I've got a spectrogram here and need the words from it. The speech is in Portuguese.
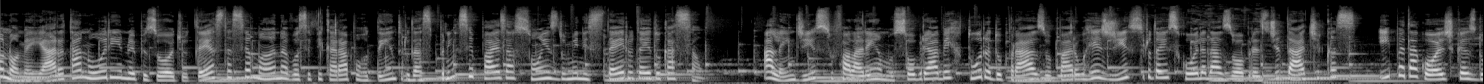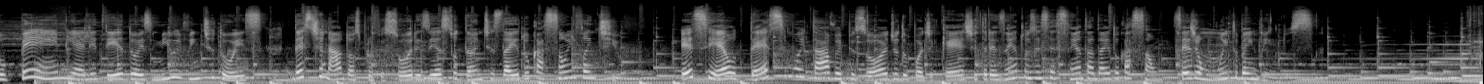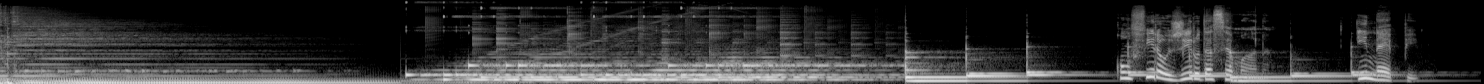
Meu nome é Yara Tanuri e no episódio desta semana você ficará por dentro das principais ações do Ministério da Educação. Além disso, falaremos sobre a abertura do prazo para o registro da escolha das obras didáticas e pedagógicas do PNLD 2022, destinado aos professores e estudantes da educação infantil. Esse é o 18º episódio do podcast 360 da Educação. Sejam muito bem-vindos. Confira o giro da semana. INEP.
